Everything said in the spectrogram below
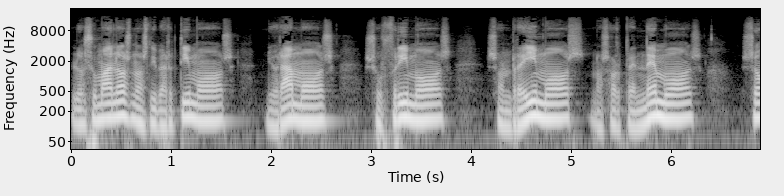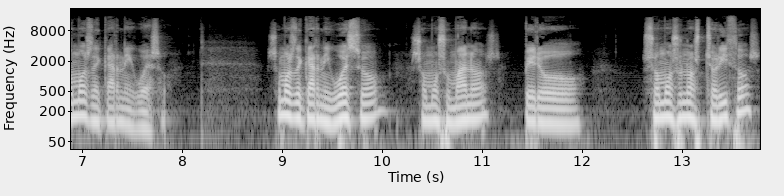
Los humanos nos divertimos, lloramos, sufrimos, sonreímos, nos sorprendemos, somos de carne y hueso. Somos de carne y hueso, somos humanos, pero ¿somos unos chorizos?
